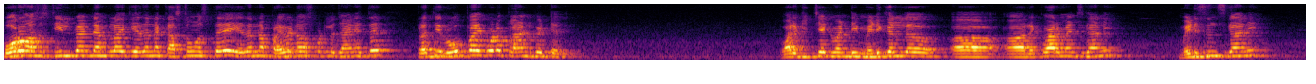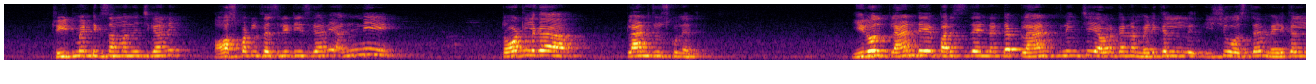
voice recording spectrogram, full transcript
పూర్వం అసలు స్టీల్ ప్లాంట్ ఎంప్లాయీకి ఏదైనా కష్టం వస్తే ఏదన్నా ప్రైవేట్ హాస్పిటల్లో జాయిన్ అయితే ప్రతి రూపాయి కూడా ప్లాంట్ పెట్టేది. వారికి ఇచ్చేటువంటి మెడికల్ రిక్వైర్మెంట్స్ కానీ మెడిసిన్స్ కానీ ట్రీట్మెంట్కి సంబంధించి కానీ హాస్పిటల్ ఫెసిలిటీస్ కానీ అన్నీ టోటల్గా ప్లాంట్ చూసుకునేది. ఈరోజు ప్లాంట్ ఏ పరిస్థితి ఏంటంటే ప్లాంట్ నుంచి ఎవరికైనా మెడికల్ ఇష్యూ వస్తే మెడికల్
